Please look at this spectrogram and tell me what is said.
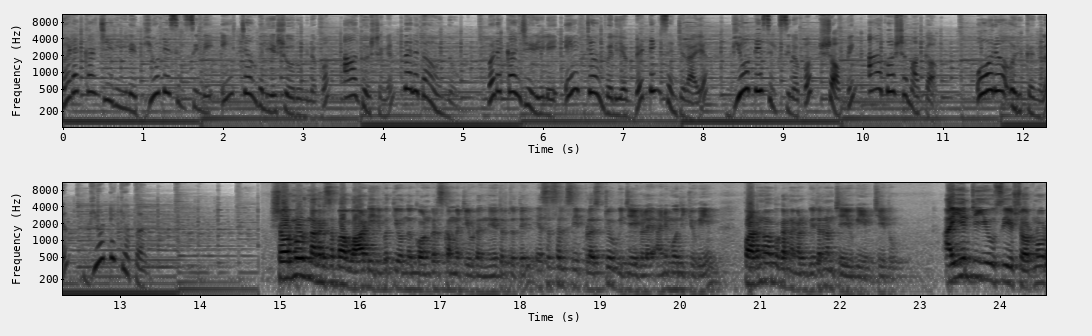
വടക്കാഞ്ചേരിയിലെ ബ്യൂട്ടി സിൽസിന്റെ ഏറ്റവും വലിയ ഷോറൂമിനൊപ്പം ആഘോഷങ്ങൾ വലുതാവുന്നു. വടക്കാഞ്ചേരിയിലെ ഏറ്റവും വലിയ വെഡിംഗ് സെന്ററായ ബ്യൂട്ടി സിൽക്സിനൊപ്പം ഷോപ്പിംഗ് ആഘോഷമാക്കാം. ഓരോ ഒരുക്കങ്ങളും ബ്യൂട്ടിക്കൊപ്പം. ഷൊർണൂർ നഗരസഭ വാർഡ് ഇരുപത്തിയൊന്ന് കോൺഗ്രസ് കമ്മിറ്റിയുടെ നേതൃത്വത്തിൽ S S L C plus two വിജയികളെ അനുമോദിക്കുകയും പഠനോപകരണങ്ങൾ വിതരണം ചെയ്യുകയും ചെയ്തു. I N T U C Shoranur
